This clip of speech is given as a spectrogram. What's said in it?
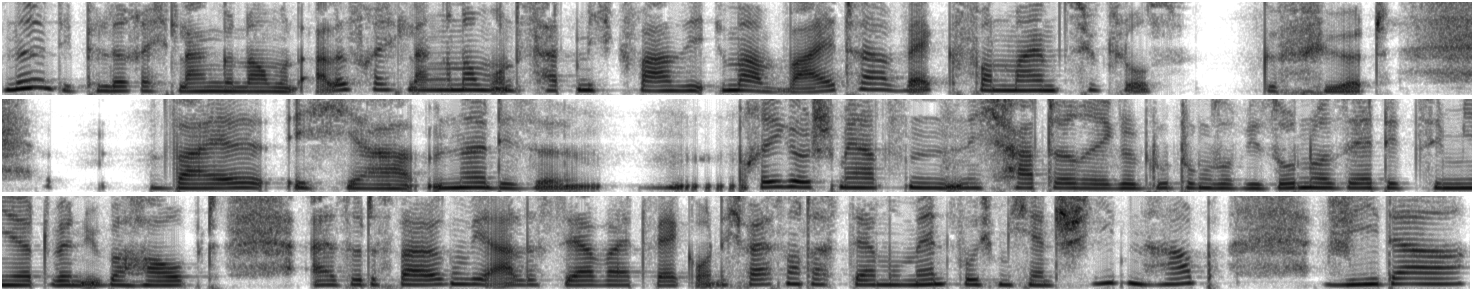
ne, die Pille recht lang genommen und alles recht lang genommen und es hat mich quasi immer weiter weg von meinem Zyklus geführt, weil ich ja ne, diese Regelschmerzen nicht hatte, Regelblutung sowieso nur sehr dezimiert, wenn überhaupt. Also das war irgendwie alles sehr weit weg. Und ich weiß noch, dass der Moment, wo ich mich entschieden habe, wieder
